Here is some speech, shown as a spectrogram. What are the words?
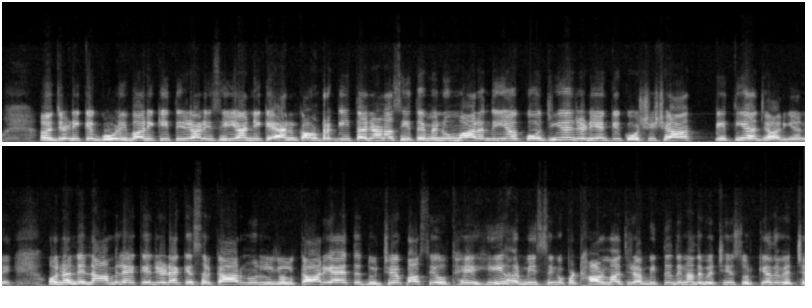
ਅ, ਜਿਹੜੀ ਕਿ ਗੋਲੀਬਾਰੀ ਕੀਤੀ ਜਾਣੀ ਸੀ ਯਾਨੀ ਕਿ ਐਨਕਾਊਂਟਰ ਕੀਤਾ ਜਾਣਾ ਸੀ ਤੇ ਮੈਨੂੰ ਮਾਰਨ ਦੀਆਂ ਕੋਝੀਆਂ ਜਿਹੜੀਆਂ ਕਿ ਕੋਸ਼ਿਸ਼ਾਂ ਕੀਤੀਆਂ ਜਾ ਰਹੀਆਂ ਨੇ। ਉਹਨਾਂ ਨੇ ਨਾਮ ਲੈ ਕੇ ਜਿਹੜਾ ਕਿ ਸਰਕਾਰ ਨੂੰ ਲਲਕਾਰਿਆ ਹੈ ਤੇ ਦੂਜੇ ਪਾਸੇ ਉੱਥੇ ਹੀ ਹਰਮੀਤ ਸਿੰਘ ਪਠਾਨ ਮਾਜਰਾ ਬੀਤੇ ਦਿਨਾਂ ਦੇ ਵਿੱਚ ਹੀ ਸੁਰਖੀਆਂ ਦੇ ਵਿੱਚ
